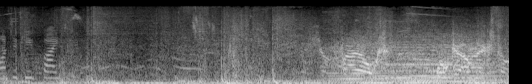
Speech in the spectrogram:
want to keep fighting. Mission failed. We'll get 'em next time.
